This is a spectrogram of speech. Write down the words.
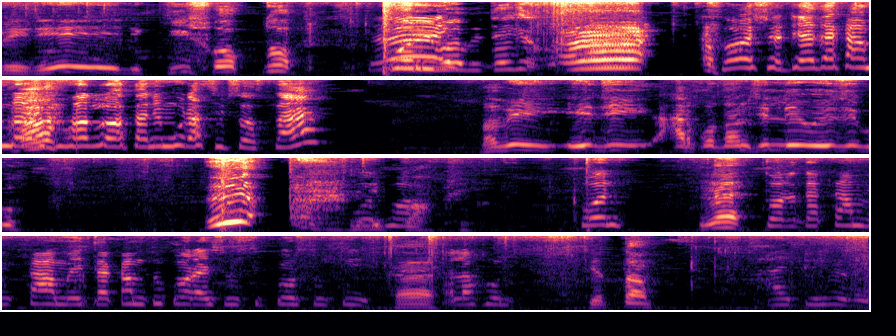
রে কি শক্ত। করি ভাবি দেখে! ছয়শো টাকা আমরা হ্যাঁ? তানি মুড়া শিখছস না? ভাবি এই যে আর কথা আনছিল ওই যাব ফোন তোর কাম কাম এটা কাম তো করাইছিস করছিস কি? হ্যাঁ। ফোন যেতাম হাই তুই রে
